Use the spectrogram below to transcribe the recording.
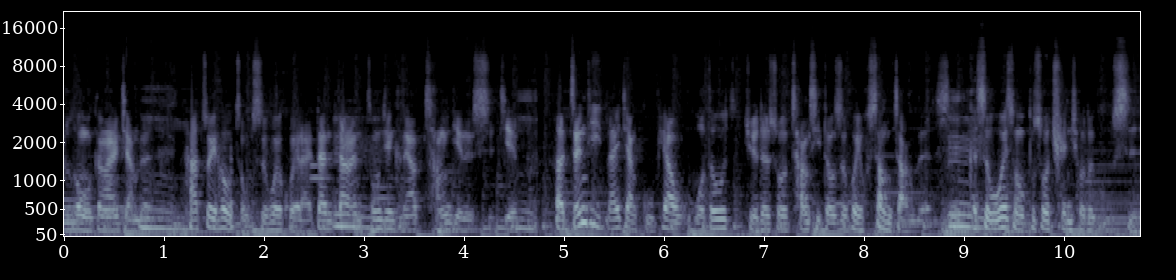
如同我刚才讲的，嗯、它最后总是会回来，但当然中间可能要长一点的时间。嗯、呃，整体来讲，股票我都觉得说长期都是会上涨的。是。可是我为什么不说全球的股市？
